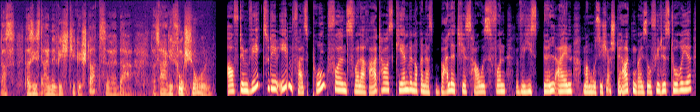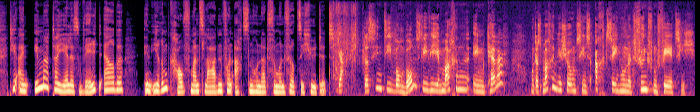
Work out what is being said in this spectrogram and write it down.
Das, das ist eine wichtige Stadt äh, da. Das war die Funktion. Auf dem Weg zu dem ebenfalls prunkvollen Zwoller Rathaus kehren wir noch in das Balletjeshaus von Wiesdöll ein. Man muss sich ja stärken bei so viel Historie, die ein immaterielles Welterbe in ihrem Kaufmannsladen von 1845 hütet. Ja, das sind die Bonbons, die wir machen im Keller. Und das machen wir schon seit 1845.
